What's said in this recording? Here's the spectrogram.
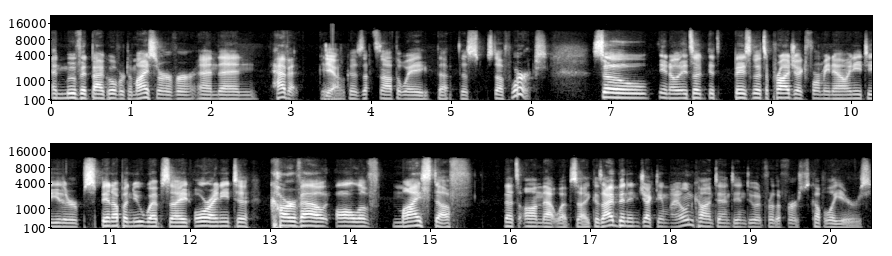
and move it back over to my server and then have it. You Yeah. Because that's not the way that this stuff works. So, you know, it's a it's basically it's a project for me now. I need to either spin up a new website or I need to carve out all of my stuff that's on that website because I've been injecting my own content into it for the first couple of years.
